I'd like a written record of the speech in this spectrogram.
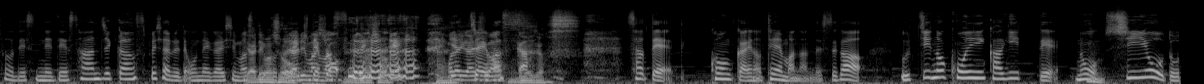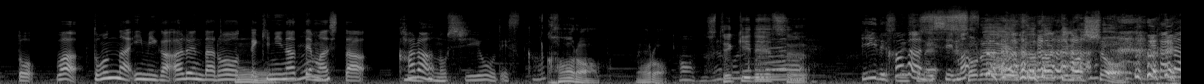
そうですね。で3時間スペシャルでお願いしますやりましょう。ということでやりましょう。はい やっちゃいますか。お願いします。さて今回のテーマなんですがうちの子に限ってのうん。CO ドットはどんな意味があるんだろうって気になってました、カラーの CO ですか、カラー。あら。素敵です。いいですねカラーにしますそれいただきましょう。カラ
